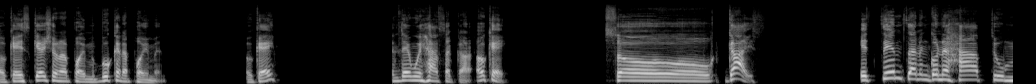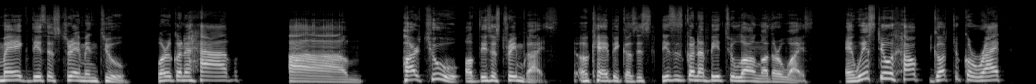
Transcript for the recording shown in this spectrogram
Okay, schedule an appointment, book an appointment. Okay? And then we have sacar. Okay. So, guys, it seems that I'm going to have to make this stream in two. We're going to have um, part two of this stream, guys. Okay, because it's this is going to be too long otherwise. And we still have got to correct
